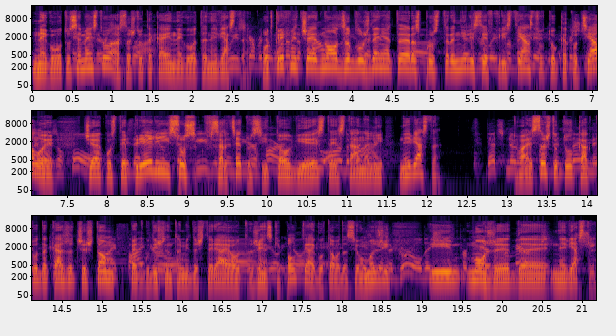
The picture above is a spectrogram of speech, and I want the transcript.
неговото семейство, а също така и неговата невяста. Открихме, че едно от заблужденията, разпространили се в християнството като цяло е, че ако сте приели Исус в сърцето си, то вие сте станали невяста. Това е същото, както да кажа, че щом петгодишната ми дъщеря е от женски пол, тя е готова да се омъжи и може да е невяста.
